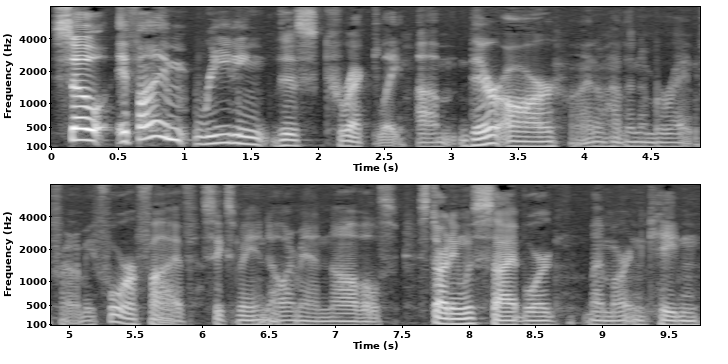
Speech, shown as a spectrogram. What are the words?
So if I'm reading this correctly, um, there are, I don't have the number right in front of me, four or five Six Million Dollar Man novels, starting with Cyborg by Martin Caidin.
